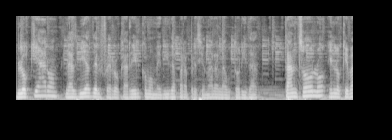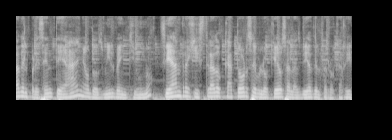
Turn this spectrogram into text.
bloquearon las vías del ferrocarril como medida para presionar a la autoridad. Tan solo en lo que va del presente año 2021 se han registrado 14 bloqueos a las vías del ferrocarril.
